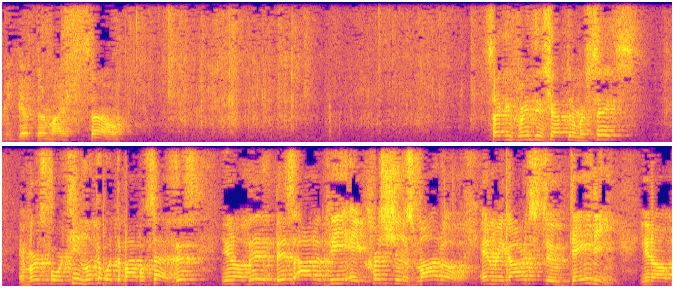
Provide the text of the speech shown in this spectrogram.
Let me get there myself. 2 Corinthians chapter number 6. In verse 14, look at what the Bible says. This, you know, this, this ought to be a Christian's motto in regards to dating. You know,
